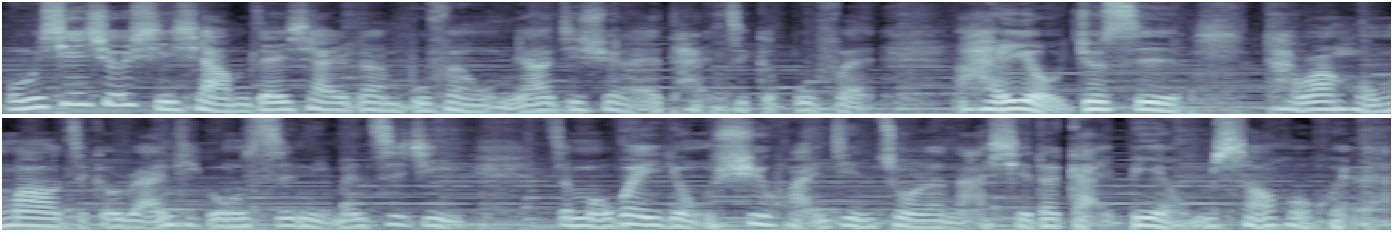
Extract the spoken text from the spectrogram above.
我们先休息一下，我们在下一段部分我们要继续来谈这个部分。还有就是台湾红帽这个软体公司，你们自己怎么为永续环境做了哪些的改变？我们稍后回来。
